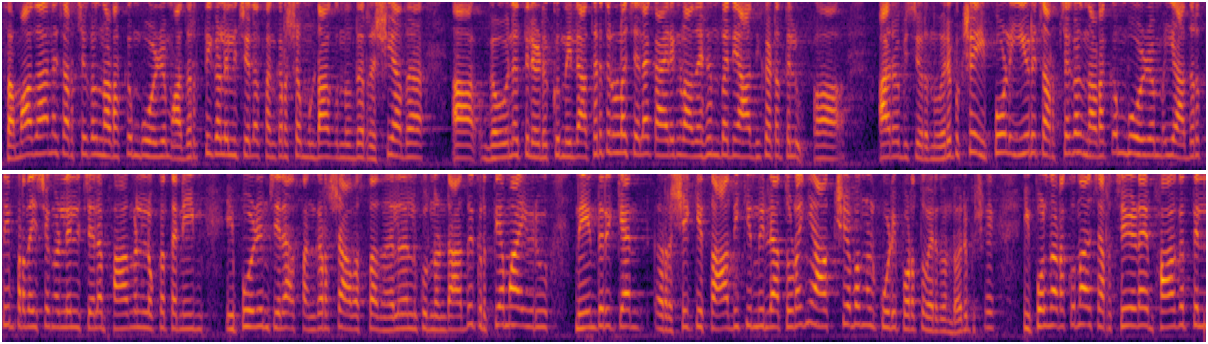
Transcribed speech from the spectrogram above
സമാധാന ചർച്ചകൾ നടക്കുമ്പോഴും അതിർത്തികളിൽ ചില സംഘർഷം ഉണ്ടാകുന്നത് റഷ്യ അത് ഗൗനത്തിലെടുക്കുന്നില്ല അത്തരത്തിലുള്ള ചില കാര്യങ്ങൾ അദ്ദേഹം തന്നെ ആദ്യഘട്ടത്തിൽ ആരോപിച്ചിരുന്നു. ഒരു പക്ഷേ ഇപ്പോൾ ഈ ഒരു ചർച്ചകൾ നടക്കുമ്പോഴും ഈ അതിർത്തി പ്രദേശങ്ങളിൽ ചില ഭാഗങ്ങളിലൊക്കെ തന്നെയും ഇപ്പോഴും ചില സംഘർഷാവസ്ഥ നിലനിൽക്കുന്നുണ്ട്. അത് കൃത്യമായി ഒരു നിയന്ത്രിക്കാൻ റഷ്യക്ക് സാധിക്കുന്നില്ല തുടങ്ങിയ ആക്ഷേപങ്ങൾ കൂടി പുറത്തു വരുന്നുണ്ട്. ഒരു പക്ഷേ ഇപ്പോൾ നടക്കുന്ന ചർച്ചയുടെ ഭാഗത്തിൽ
